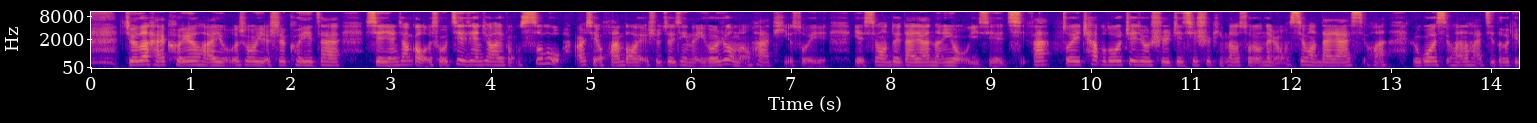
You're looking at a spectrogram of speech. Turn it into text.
觉得还可以的话，有的时候也是可以在写演讲稿的时候借鉴这样一种思路。而且环保也是最近的一个热门话题，所以也希望对大家能有一些启发。所以差不多这就是这期视频的所有内容，希望大家喜欢。如果喜欢的话，记得给。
